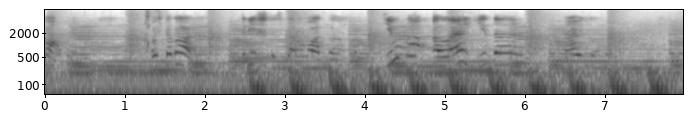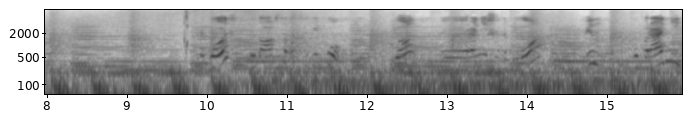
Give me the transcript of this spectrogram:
Camry. Ось така трішки старовата автівка, але їде навіть добре. Також додався ось такий коврик. Його е, раніше не було, він попередній,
